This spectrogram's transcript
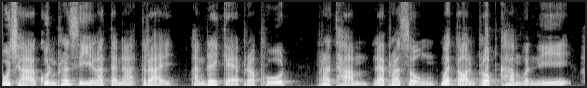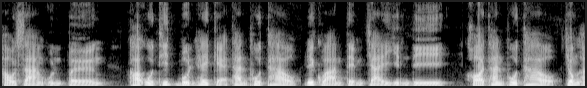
บูชาคุณพระศรีรัตนตรัย อันได้แก่พระพุทธ พระธรรม และพระสงฆ์ เมื่อตอนพลบค่ำวันนี้ เฮาสางอุ่นเปิง ขออุทิศบุญให้แก่ท่านผู้เฒ่า ด้วยความเต็มใจยินดี ขอท่านผู้เฒ่าจงอ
